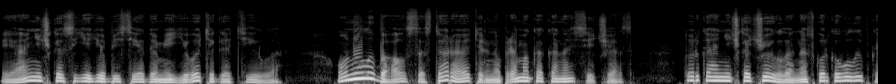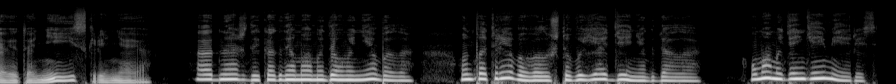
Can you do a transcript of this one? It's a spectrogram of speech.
и Анечка с ее беседами его тяготила. Он улыбался старательно, прямо как она сейчас. Только Анечка чуяла, насколько улыбка эта неискренняя. Однажды, когда мамы дома не было, он потребовал, чтобы я денег дала. У мамы деньги имелись,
